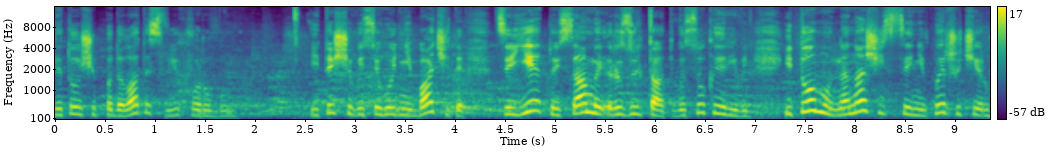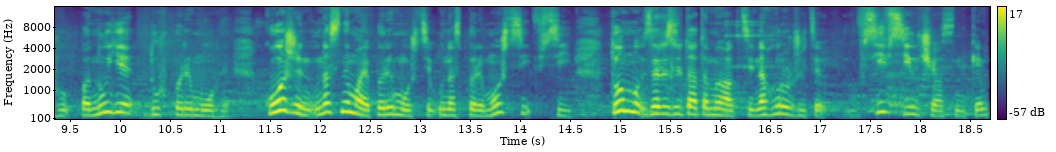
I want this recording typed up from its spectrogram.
для того, щоб подолати свою хворобу. І те, що ви сьогодні бачите, це є той самий результат, високий рівень. І тому на нашій сцені в першу чергу панує дух перемоги. Кожен у нас немає переможців, у нас переможці всі. Тому за результатами акції нагороджуються всі всі учасники.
